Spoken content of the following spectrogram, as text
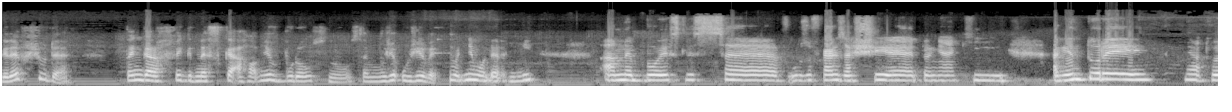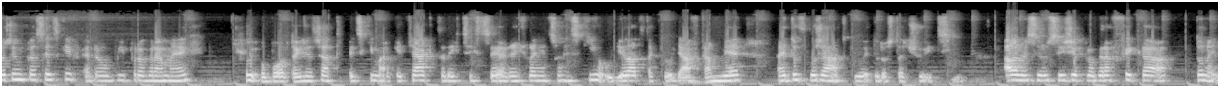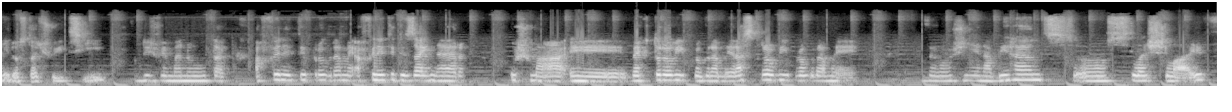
kde všude ten grafik dneska a hlavně v budoucnu se může uživit. Hodně moderní. A nebo jestli se v úzovkách zašije do nějaký agentury, já tvořím klasicky v Adobe programech, svůj obor, takže třeba typický marketák, který chce, chce rychle něco hezkého udělat, tak to udělá v kanvě a je to v pořádku, je to dostačující. Ale myslím si, že pro grafika to není dostačující. Když vyjmenuju, tak Affinity programy, Affinity Designer už má i vektorové programy, rastrové programy, vyloženě na Behance uh, slash live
